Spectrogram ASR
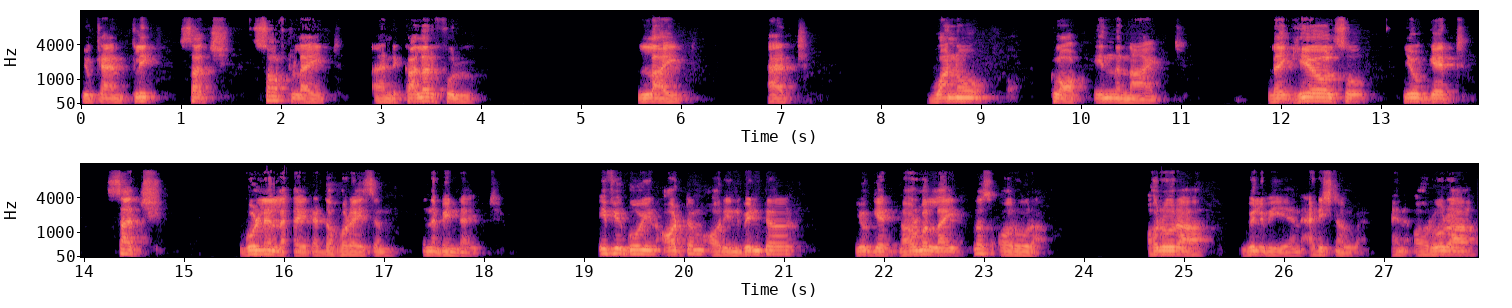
You can click such soft light and colorful light at one o'clock in the night. Like here also, you get such golden light at the horizon in the midnight. If you go in autumn or in winter, you get normal light plus aurora. Aurora will be an additional one. And aurora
